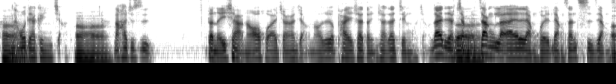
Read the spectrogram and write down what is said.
然后我等下跟你讲。”然后他就是等了一下，然后回来讲讲讲，然后就拍一下，等一下再见我讲，再讲讲这样来来两回两三次这样子。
